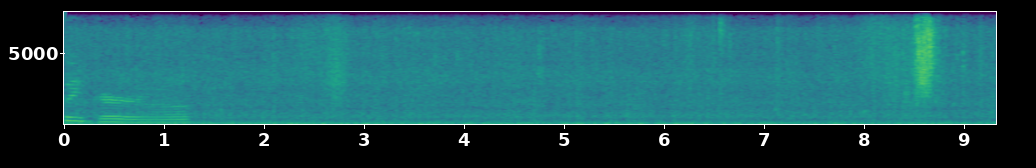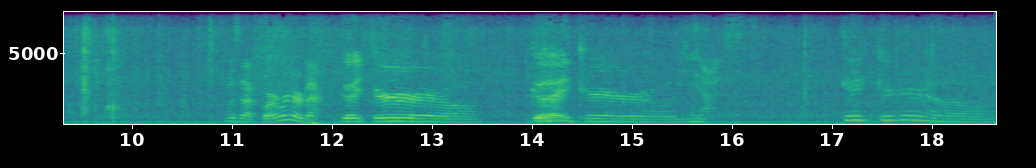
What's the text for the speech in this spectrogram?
Good girl. Was that forward or back? Good girl. Good girl. Yes. Good girl.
